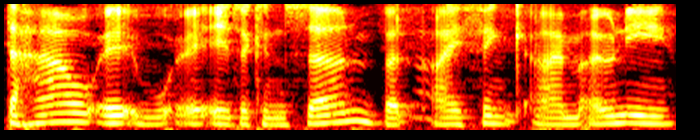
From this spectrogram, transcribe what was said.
The how is a concern, but I think I'm only.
